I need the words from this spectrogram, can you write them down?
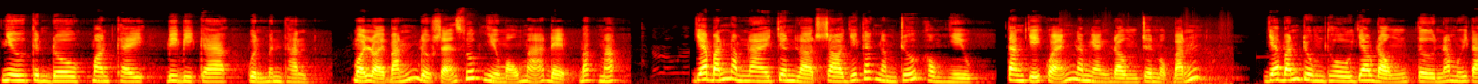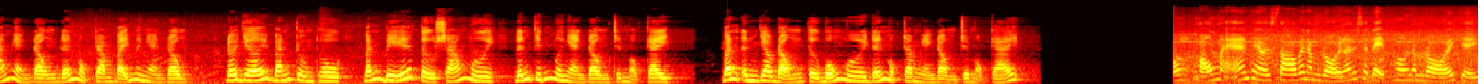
như Kinh Đô, Monkey, BBK, Quỳnh Minh Thành. Mỗi loại bánh được sản xuất nhiều mẫu mã đẹp bắt mắt. Giá bánh năm nay chênh lệch so với các năm trước không nhiều, tăng chỉ khoảng 5.000 đồng trên một bánh. Giá bánh trung thu dao động từ 58.000 đồng đến 170.000 đồng. Đối với bánh trung thu, bánh bía từ 60 đến 90.000 đồng trên một cây. Bánh in dao động từ 40 đến 100.000 đồng trên một cái. Mẫu mã theo so với năm rồi nó sẽ đẹp hơn năm rồi ấy chị.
